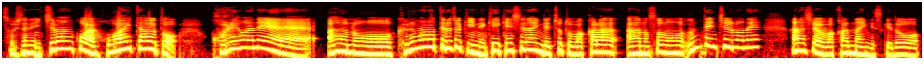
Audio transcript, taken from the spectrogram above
そしてね、一番怖いホワイトアウト。これはね、あの、車乗ってる時にね、経験してないんで、ちょっとわから、あの、その、運転中のね、話はわかんないんですけど、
